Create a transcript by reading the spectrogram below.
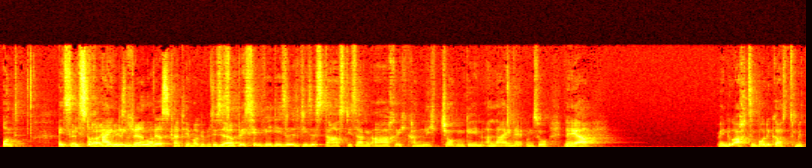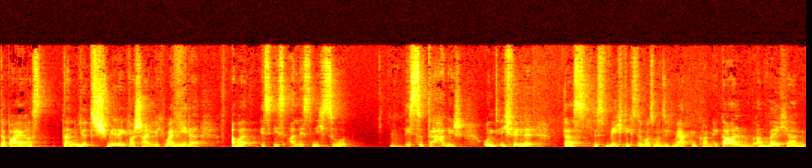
Und es Wenn's ist doch eigentlich wären, nur, es kein Thema gewesen. Das ist ja. ein bisschen wie diese, diese Stars, die sagen, ach, ich kann nicht joggen gehen alleine und so. Naja, mhm. wenn du 18 Bodyguards mit dabei hast, dann wird es schwierig wahrscheinlich, weil jeder, aber es ist alles nicht so das ist so tragisch. Und ich finde, dass das Wichtigste, was man sich merken kann, egal an welcher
